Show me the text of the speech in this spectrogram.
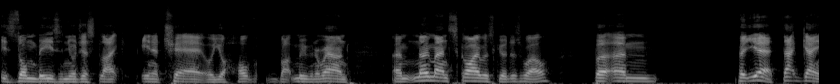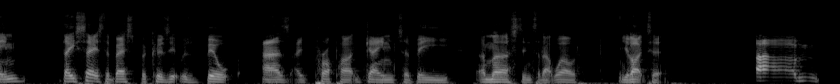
it's zombies, and you're just like in a chair, or you're hov- like moving around. Um, no Man's Sky was good as well, but um, but yeah, that game they say it's the best because it was built as a proper game to be immersed into that world. You liked it. Um,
